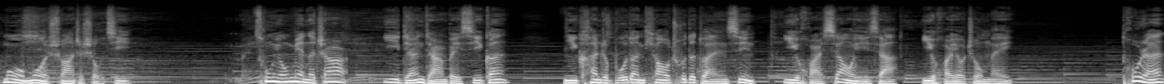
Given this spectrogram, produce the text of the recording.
默默刷着手机。葱油面的渣儿一点点被吸干，你看着不断跳出的短信，一会儿笑一下，一会儿又皱眉。突然，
